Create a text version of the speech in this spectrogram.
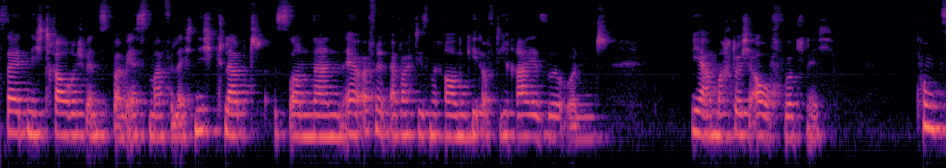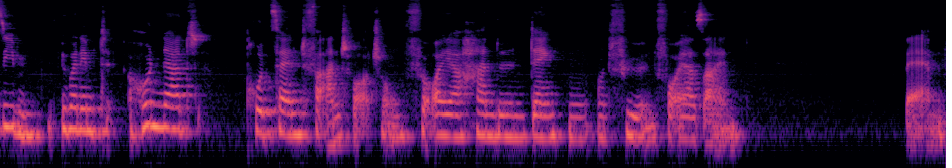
Seid nicht traurig, wenn es beim ersten Mal vielleicht nicht klappt, sondern eröffnet einfach diesen Raum, geht auf die Reise und ja, macht euch auf, wirklich. Punkt 7. Übernehmt 100% Verantwortung für euer Handeln, Denken und Fühlen, für euer Sein. Bam.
